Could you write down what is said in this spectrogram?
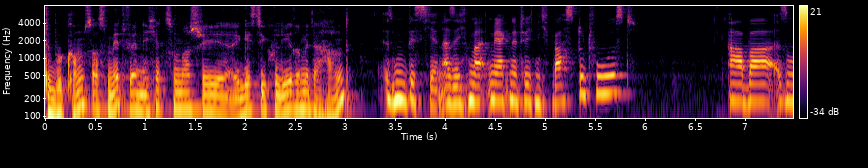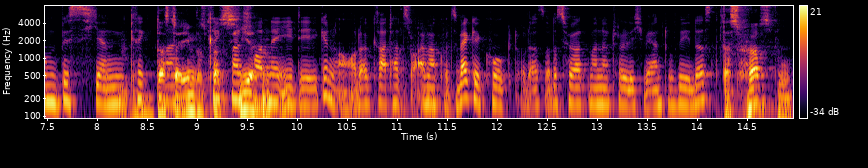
Du bekommst das mit, wenn ich jetzt zum Beispiel gestikuliere mit der Hand? Ein bisschen. Also ich merke natürlich nicht, was du tust, aber so ein bisschen kriegt, Dass man, da kriegt man schon eine Idee. Genau. Oder gerade hast du einmal kurz weggeguckt oder so. Das hört man natürlich, während du redest. Das hörst du,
